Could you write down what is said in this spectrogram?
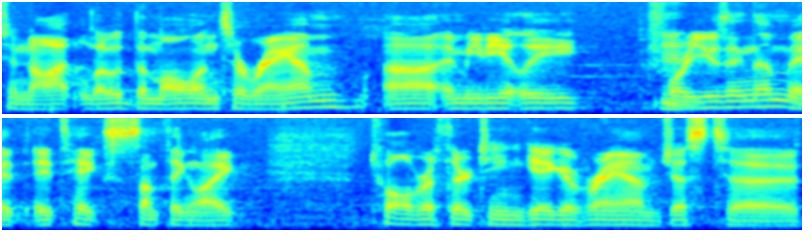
to not load them all into RAM uh, immediately before using them. It, it takes something like 12 or 13 gig of RAM just to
